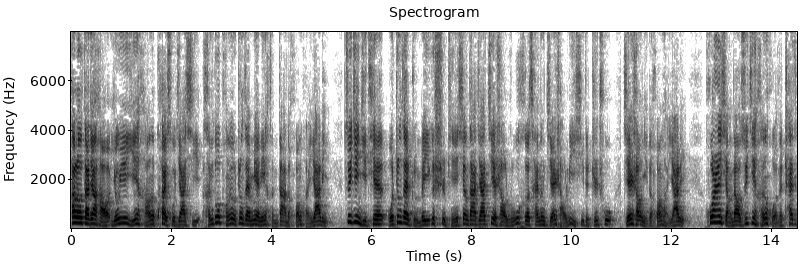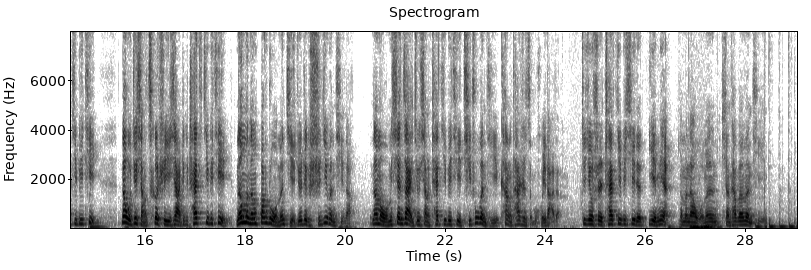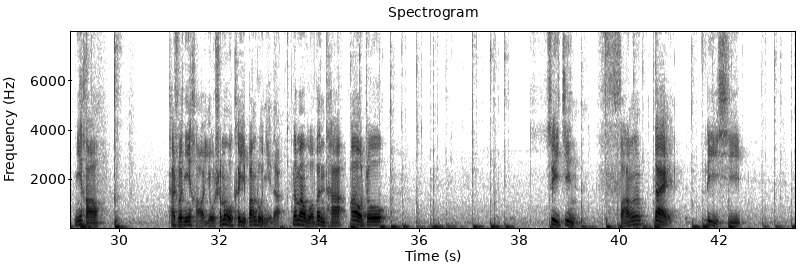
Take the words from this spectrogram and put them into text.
Hello，大家好。由于银行的快速加息，很多朋友正在面临很大的还款压力。最近几天，我正在准备一个视频，向大家介绍如何才能减少利息的支出，减少你的还款压力。忽然想到最近很火的 ChatGPT，那我就想测试一下这个 ChatGPT 能不能帮助我们解决这个实际问题呢？那么我们现在就向 ChatGPT 提出问题，看看它是怎么回答的。这就是 ChatGPT 的页面。那么呢，我们向它问问题。你好。他说：“你好，有什么我可以帮助你的？”那么我问他：“澳洲最近房贷利息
